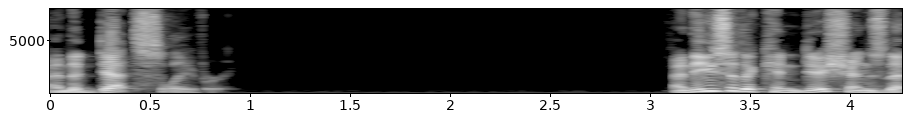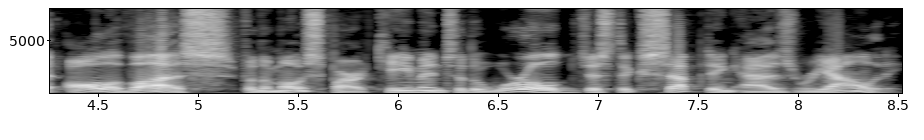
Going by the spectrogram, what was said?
and the debt slavery. And these are the conditions that all of us, for the most part, came into the world just accepting as reality,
